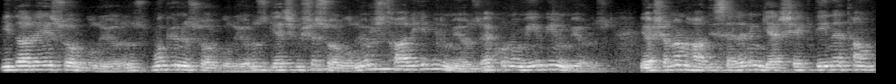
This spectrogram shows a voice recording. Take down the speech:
idareyi sorguluyoruz, bugünü sorguluyoruz, geçmişi sorguluyoruz, tarihi bilmiyoruz, ekonomiyi bilmiyoruz. Yaşanan hadiselerin gerçekliğine tam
